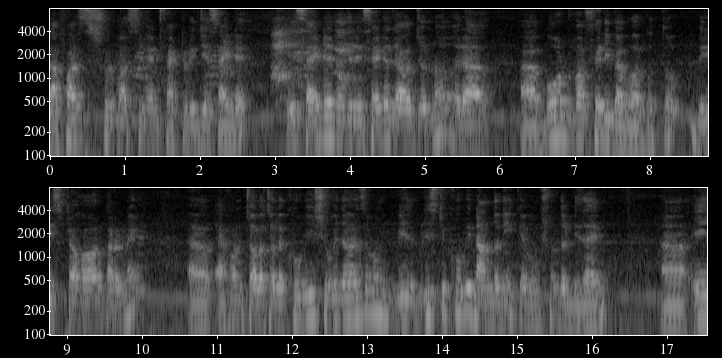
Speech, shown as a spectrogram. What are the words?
লাফার্স সুরমা সিমেন্ট ফ্যাক্টরির যে সাইডে এই সাইডে নদীর এই সাইডে যাওয়ার জন্য এরা বোট বা ফেরি ব্যবহার করতো। ব্রিজটা হওয়ার কারণে এখন চলাচলে খুবই সুবিধা হয়েছে এবং ব্রিজটি খুবই নান্দনিক এবং সুন্দর ডিজাইন এই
